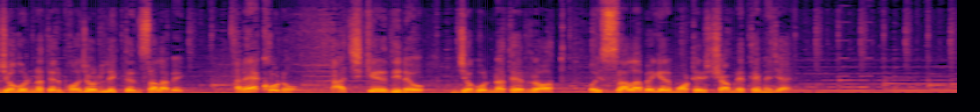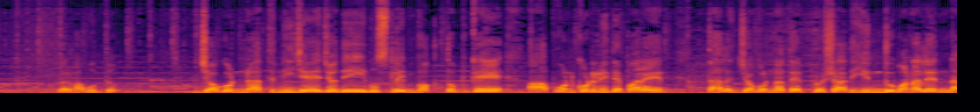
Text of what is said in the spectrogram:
জগন্নাথের ভজন লিখতেন সালাবেগ আর এখনও আজকের দিনেও জগন্নাথের রথ ওই সালাবেগের মঠের সামনে থেমে যায়। এবার ভাবুন তো, জগন্নাথ নিজে যদি মুসলিম ভক্তকে আপন করে নিতে পারেন, তাহলে জগন্নাথের প্রসাদ হিন্দু বানালেন না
